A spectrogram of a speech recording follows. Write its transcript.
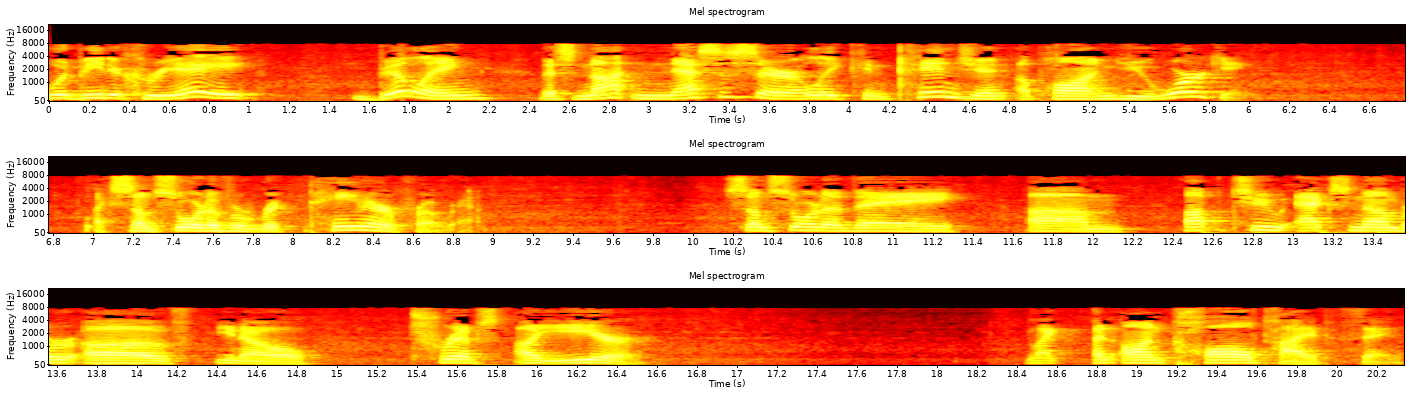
would be to create billing that's not necessarily contingent upon you working, like some sort of a retainer program, some sort of a um, up to X number of you know trips a year, like an on call type thing.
